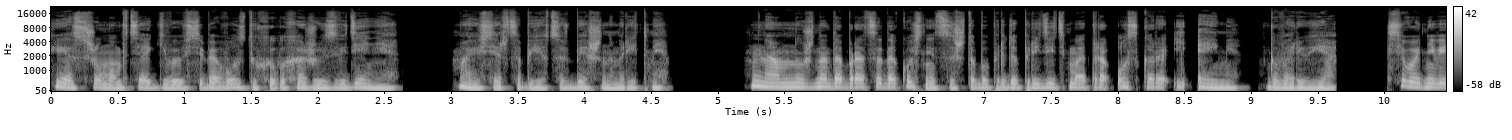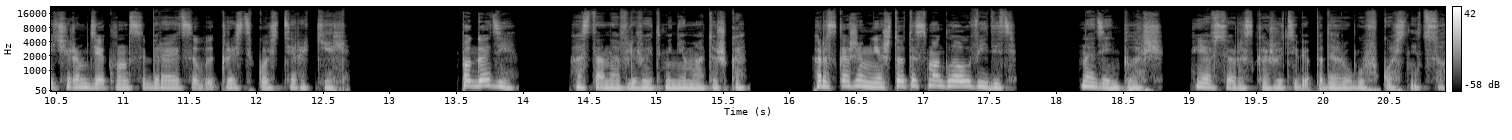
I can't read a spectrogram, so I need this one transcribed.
Я с шумом втягиваю в себя воздух и выхожу из видения. Моё сердце бьется в бешеном ритме. «Нам нужно добраться до косницы, чтобы предупредить мэтра Оскара и Эйми», — говорю я. «Сегодня вечером Деклан собирается выкрасть кости Ракель». «Погоди», — останавливает меня матушка. «Расскажи мне, что ты смогла увидеть?» «Надень плащ. Я всё расскажу тебе по дорогу в косницу».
